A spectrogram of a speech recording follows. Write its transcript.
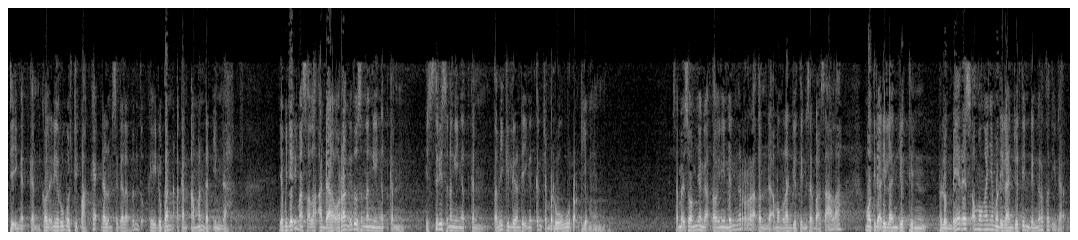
diingatkan. Kalau ini rumus dipakai dalam segala bentuk kehidupan akan aman dan indah. Yang menjadi masalah ada orang itu senang mengingatkan. Istri senang ingatkan, tapi giliran diingatkan cemberut, tak diem. Sampai suaminya nggak tahu ini denger atau enggak mau ngelanjutin serba salah, mau tidak dilanjutin belum beres omongannya, mau dilanjutin denger atau tidak.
